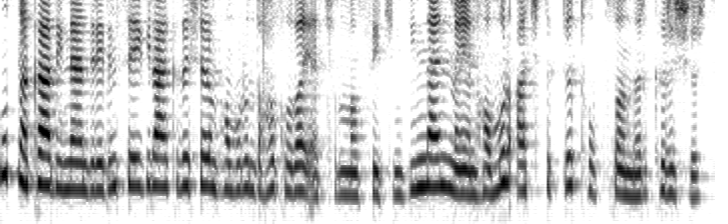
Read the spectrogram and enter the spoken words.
Mutlaka dinlendirelim sevgili arkadaşlarım. Hamurun daha kolay açılması için. Dinlenmeyen hamur açtıkça toplanır, kırışır.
